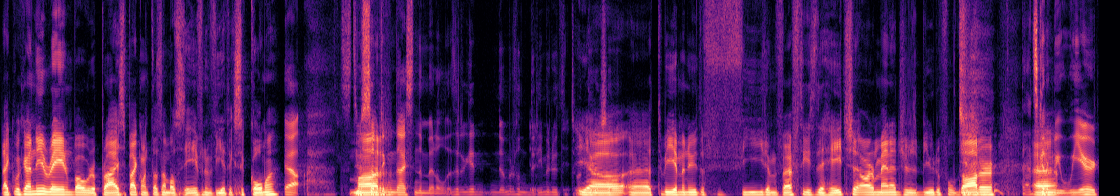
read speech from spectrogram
Like, we gaan niet Rainbow Reprise pakken, want dat is allemaal 47 seconden. Ja. Do Maar- something nice in the middle. Is er geen nummer van 3 minuten? 20 of Ja, zo? eh 2 minuten 54 is de HR Manager's Beautiful Daughter. That's gonna eh, be weird.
